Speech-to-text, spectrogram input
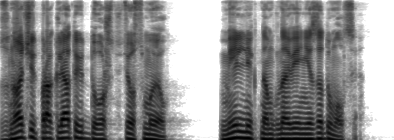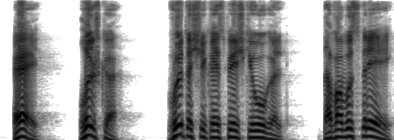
Значит, проклятый дождь все смыл. Мельник на мгновение задумался. Эй, лыжка, вытащи-ка из печки уголь. Да побыстрей.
